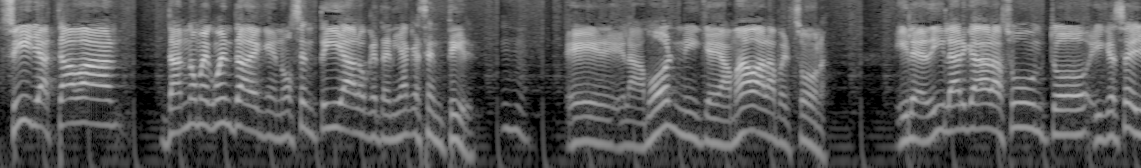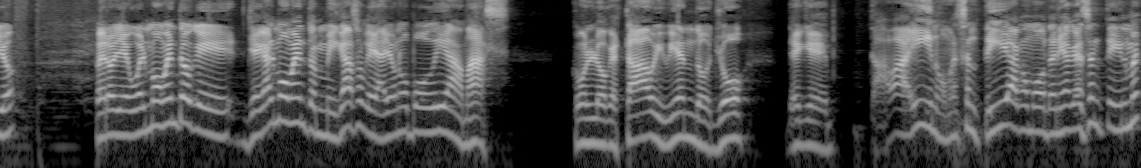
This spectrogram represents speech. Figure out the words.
sí ya estaba dándome cuenta de que no sentía lo que tenía que sentir. Eh, el amor ni que amaba a la persona. Y le di larga al asunto y qué sé yo. Pero llegó el momento que, llega el momento en mi caso que ya yo no podía más con lo que estaba viviendo yo, de que estaba ahí, no me sentía como tenía que sentirme.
